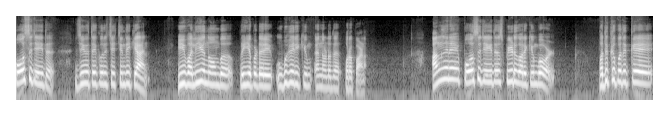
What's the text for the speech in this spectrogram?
പോസ് ചെയ്ത് ജീവിതത്തെക്കുറിച്ച് ചിന്തിക്കാൻ ഈ വലിയ നോമ്പ് പ്രിയപ്പെട്ടവരെ ഉപകരിക്കും എന്നുള്ളത് ഉറപ്പാണ്. അങ്ങനെ പോസ് ചെയ്ത് സ്പീഡ് കുറയ്ക്കുമ്പോൾ പതുക്കെ പതുക്കെ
